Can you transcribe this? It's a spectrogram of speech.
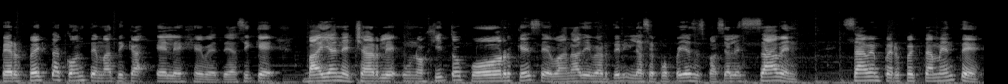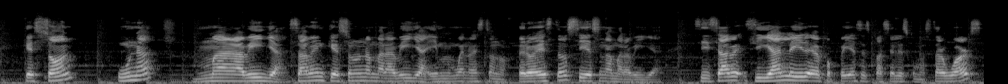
perfecta con temática LGBT. Así que vayan a echarle un ojito porque se van a divertir y las epopeyas espaciales saben, saben perfectamente que son una maravilla. Saben que son una maravilla y bueno, esto no, pero esto sí es una maravilla. Si, sabe, si han leído epopeyas espaciales como Star Wars,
